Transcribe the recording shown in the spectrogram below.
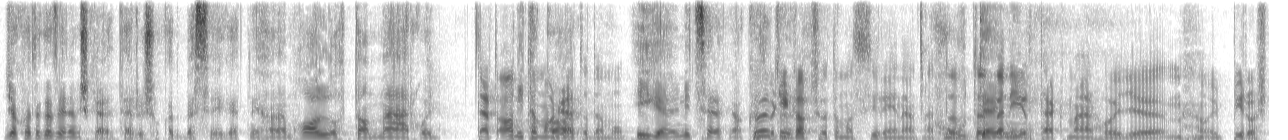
gyakorlatilag azért nem is kellett erről sokat beszélgetni, hanem hallottam már, hogy Tehát mit adta akar. magát a demo. Igen, mit szeretne a Közben költő. kikapcsoltam a szirénát, hát Hú, többen jó. írták már, hogy, hogy piros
